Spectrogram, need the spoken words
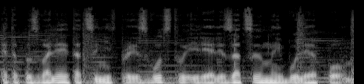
Это позволяет оценить производство и реализацию наиболее полно.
